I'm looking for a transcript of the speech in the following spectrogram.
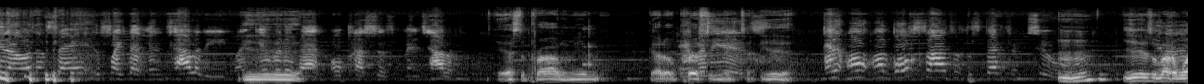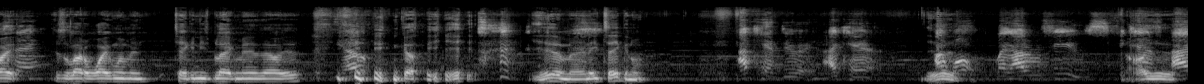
You know what I'm saying? It's like that mentality. Like, get rid Yeah. of that oppressive mentality. Yeah, that's the problem. Yeah. Got to oppress really is. Yeah. and on, on both sides of the spectrum too. Mm-hmm. Yeah, there's a You lot of white. There's a lot of white women taking these black men out here. Yep. Yeah. yeah, man, they taking them. I can't. Yeah. I won't. Like I refuse oh, because Oh, yeah. I,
